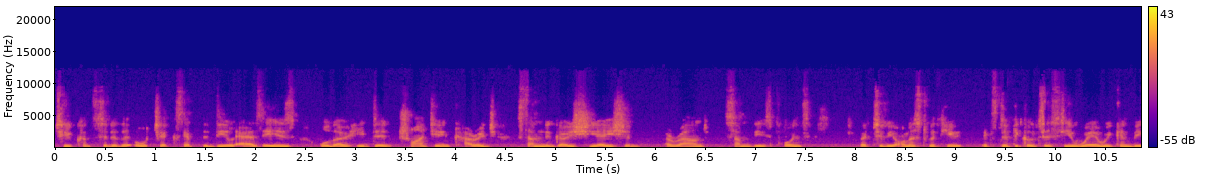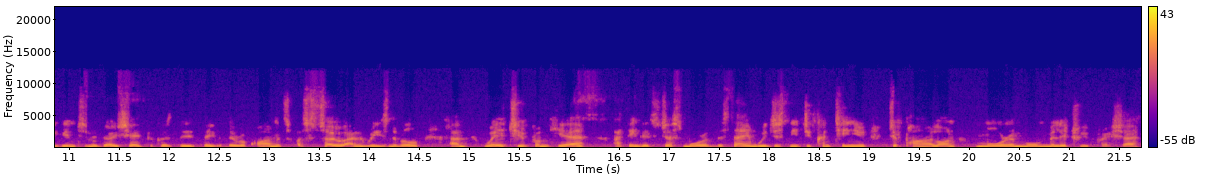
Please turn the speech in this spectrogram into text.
to consider the, or to accept the deal as is, although he did try to encourage some negotiation around some of these points. But to be honest with you, it's difficult to see where we can begin to negotiate because the, the, the requirements are so unreasonable. Um, where to from here? I think it's just more of the same. We just need to continue to pile on more and more military pressure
